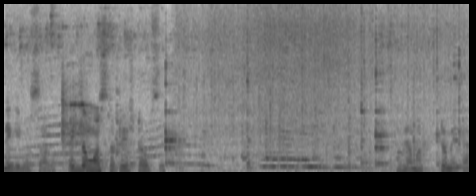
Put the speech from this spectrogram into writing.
મેગી મસાલો. એકદમ મસ્ત ટેસ્ટ આવશે. હવે આમાં ટમેટા.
